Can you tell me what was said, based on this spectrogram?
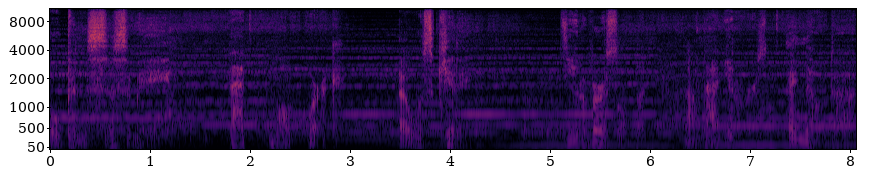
Open sesame. That won't work. I was kidding. It's universal, but not that universal. I know, Doc.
